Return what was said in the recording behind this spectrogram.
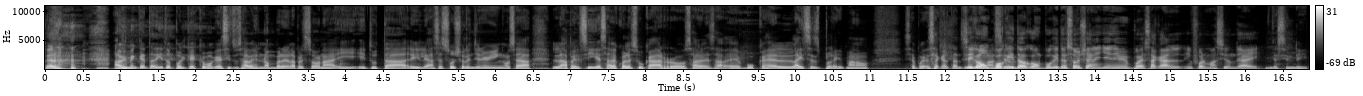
pero a mí me encanta Dito porque es como que si tú sabes el nombre de la persona y, y tú estás y le haces social engineering, o sea, la persigues, sabes cuál es su carro, sabes, Sabe- eh, buscas el license plate, mano, se puede sacar tanta sí, con un poquito, con un poquito de social engineering puedes sacar información de ahí. Yes, indeed.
